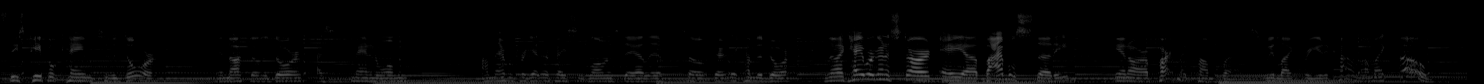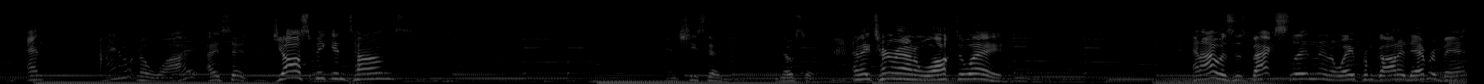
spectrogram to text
so these people came to the door and knocked on the door. A man and a woman. I'll never forget their faces as long as day I live. So they come to the door and they're like, hey, we're going to start a uh, Bible study in our apartment complex. We'd like for you to come. I'm like, oh. And I don't know why. I said, do y'all speak in tongues? And she said, no, sir. And they turned around and walked away. And I was as backslidden and away from God had ever been.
